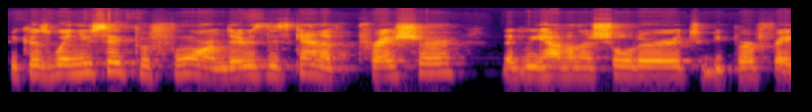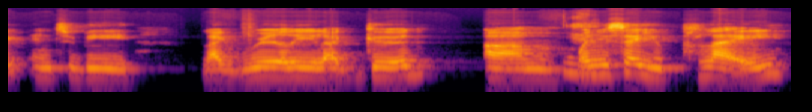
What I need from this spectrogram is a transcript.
because when you say perform, there is this kind of pressure that we have on our shoulder to be perfect and to be like really like good. Um, yeah. When you say you play,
